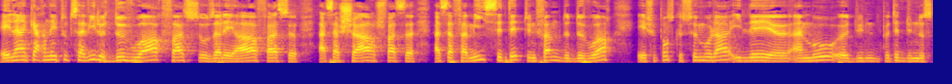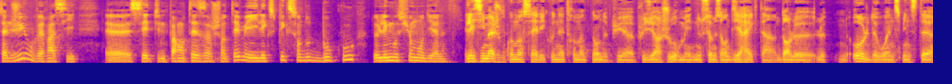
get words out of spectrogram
Et elle a incarné toute sa vie le devoir face aux aléas, face à sa charge, face à sa famille. C'était une femme de devoir. Et je pense que ce mot-là, il est euh, un mot euh, peut-être d'une nostalgie. On verra si euh, c'est une parenthèse enchantée, mais il explique sans doute beaucoup de l'émotion mondiale. Les images, vous commencez à les connaître maintenant depuis euh, plusieurs jours, mais nous sommes en direct hein, dans le, hall de Westminster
